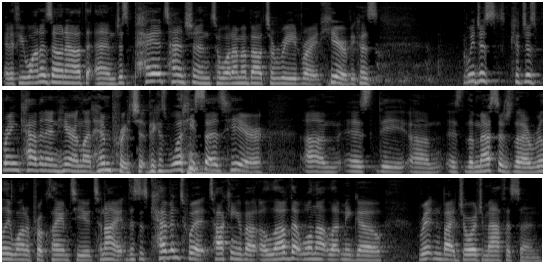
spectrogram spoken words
and if you want to zone out at the end, just pay attention to what I'm about to read right here because we just could just bring Kevin in here and let him preach it because what he says here um, is the um, is the message that I really want to proclaim to you tonight. This is Kevin Twit talking about a love that will not let me go, written by George Matheson.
